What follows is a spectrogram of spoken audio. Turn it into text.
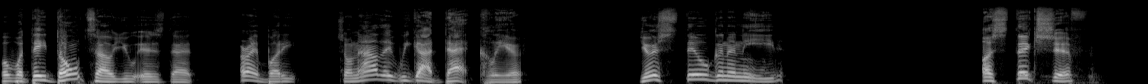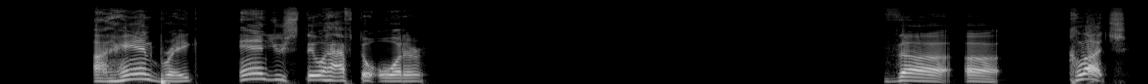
But what they don't tell you is that, all right, buddy, so now that we got that clear, you're still going to need a stick shift, a handbrake, and you still have to order the uh, clutch.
